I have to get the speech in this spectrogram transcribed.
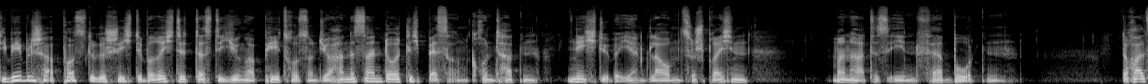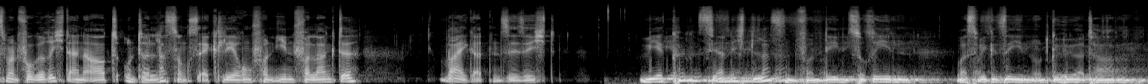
Die biblische Apostelgeschichte berichtet, dass die Jünger Petrus und Johannes einen deutlich besseren Grund hatten, nicht über ihren Glauben zu sprechen, man hat es ihnen verboten. Doch als man vor Gericht eine Art Unterlassungserklärung von ihnen verlangte, weigerten sie sich. Wir können es ja nicht lassen, von dem zu reden, was wir gesehen und gehört haben.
